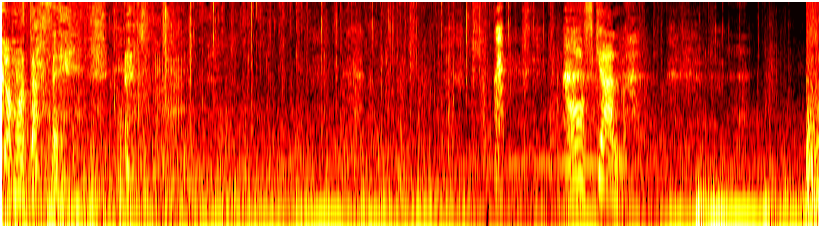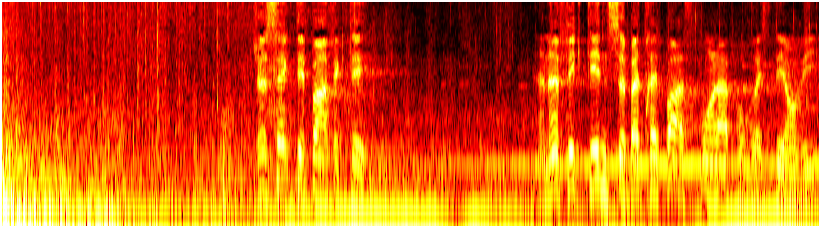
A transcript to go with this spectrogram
Comment t'as fait On se calme. Je sais que t'es pas infecté. Un infecté ne se battrait pas à ce point-là pour rester en vie.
